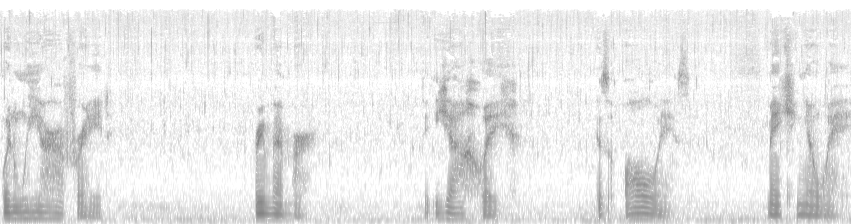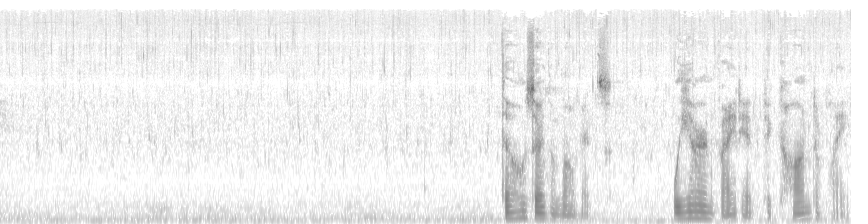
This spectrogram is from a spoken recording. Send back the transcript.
When we are afraid, remember that Yahweh is always making a way. Those are the moments we are invited to contemplate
